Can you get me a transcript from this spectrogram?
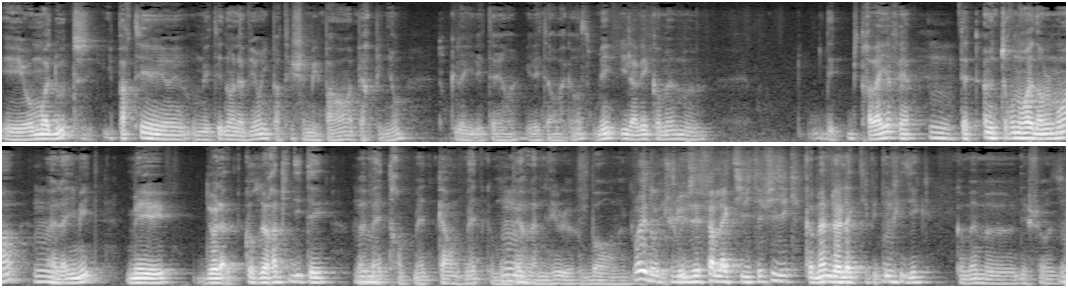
Et au mois d'août, il partait, on était dans l'avion, il partait chez mes parents à Perpignan. Donc là, il était, il était en vacances, mais il avait quand même euh, du travail à faire. Hmm. Peut-être un tournoi dans le mois, hmm. à la limite, mais de la course de rapidité. 20 hmm. mètres, 30 mètres, 40 mètres, que mon père l'amenait le bord. Oui, donc tu lui faisais faire de l'activité physique. Quand même de l'activité physique, quand même euh, des choses.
